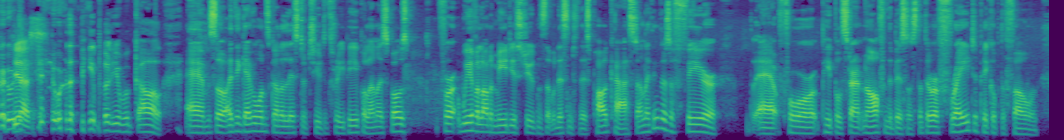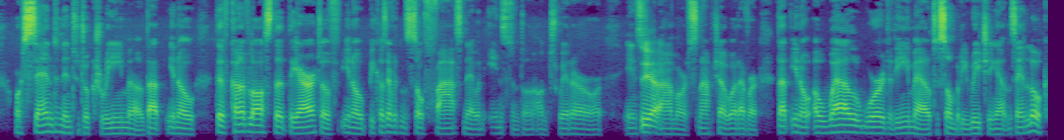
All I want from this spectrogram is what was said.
who, yes. the, who are the people you would call? Um, so I think everyone's got a list of two to three people, and I suppose for we have a lot of media students that would listen to this podcast, and I think there's a fear uh, for people starting off in the business that they're afraid to pick up the phone or send an introductory email that you know they've kind of lost the, the art of you know because everything's so fast now and instant on, on twitter or instagram yeah. or snapchat or whatever that you know a well worded email to somebody reaching out and saying look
